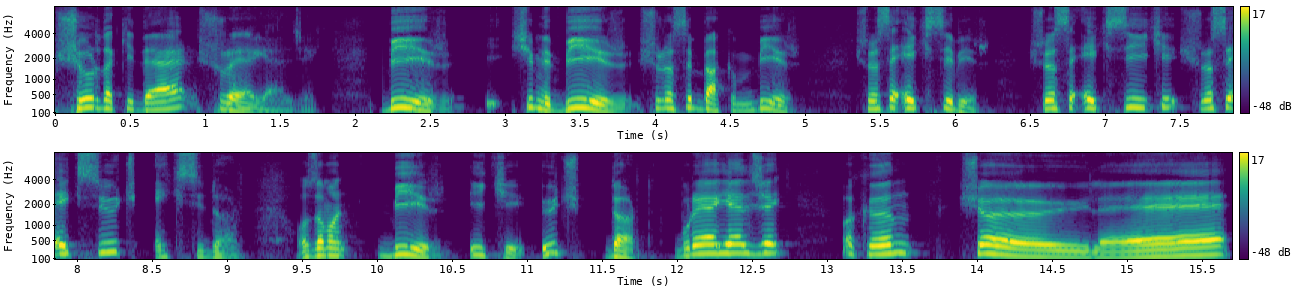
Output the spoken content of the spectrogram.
şuradaki değer şuraya gelecek. 1, şimdi 1, şurası bakın 1, şurası eksi 1, şurası eksi 2, şurası eksi 3, eksi 4. O zaman 1, 2, 3, 4. Buraya gelecek. Bakın şöyle,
